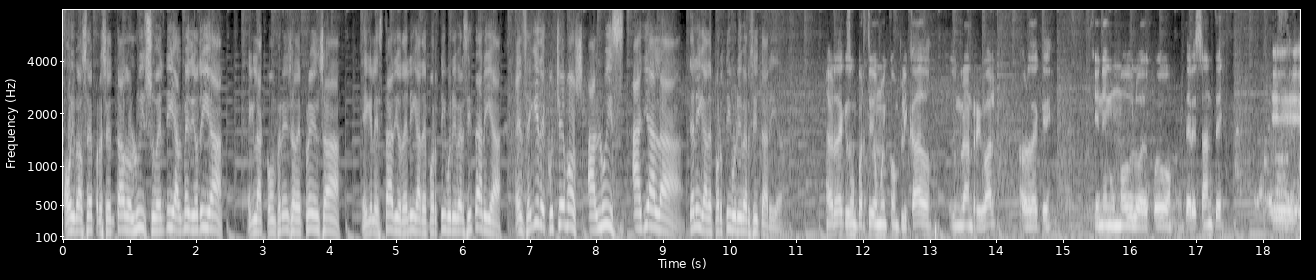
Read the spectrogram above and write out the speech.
Hoy va a ser presentado Luis Subeldía al mediodía en la conferencia de prensa en el estadio de Liga Deportiva Universitaria. Enseguida escuchemos a Luis Ayala de Liga Deportiva Universitaria. La verdad que es un partido muy complicado, es un gran rival. La verdad que tienen un módulo de juego interesante eh,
